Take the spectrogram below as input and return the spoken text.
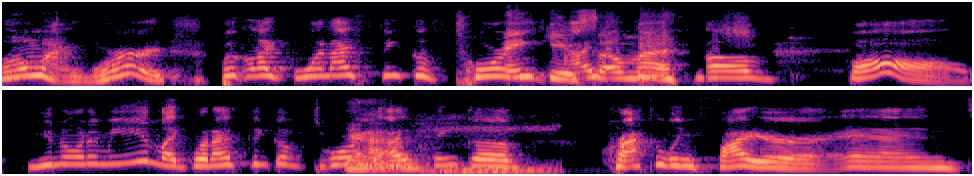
Oh my word. But like when I think of Tori, Thank you I so much. Of fall. You know what I mean? Like when I think of Tori, Yeah. I think of crackling fire and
